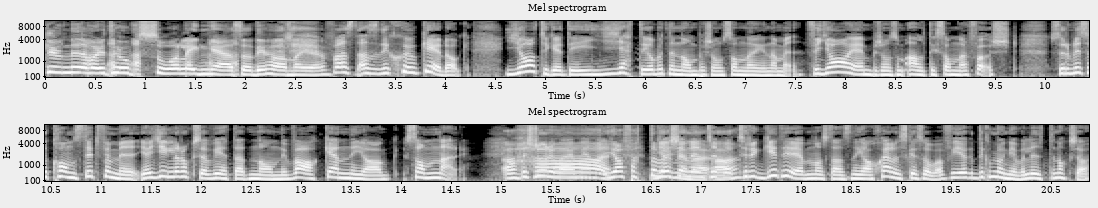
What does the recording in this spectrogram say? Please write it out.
Gud ni har varit ihop så länge alltså det hör man ju. Fast alltså det sjuka är dock, jag tycker att det är jättejobbigt när någon person somnar innan mig. För jag är en person som alltid somnar först. Så det blir så konstigt för mig, jag gillar också att veta att någon är vaken när jag somnar. Förstår du vad jag menar? Jag fattar vad Jag du känner menar. en typ ja. av trygghet i det någonstans när jag själv ska sova. För jag, det kommer jag ihåg när jag var liten också.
